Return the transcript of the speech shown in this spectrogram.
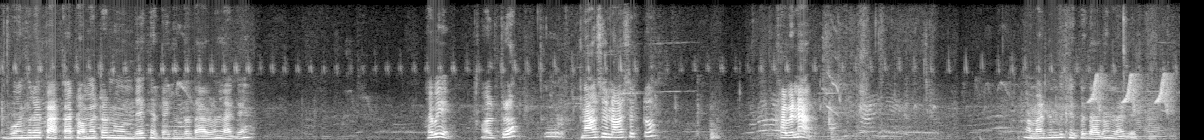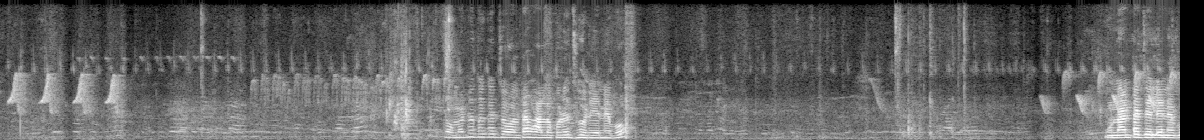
বন্ধুরা পাকা টমেটো নুন দিয়ে খেতে কিন্তু দারুণ লাগে। খাবি অল্প। নাও সে নাও সে একটু। খাবে না? আমার কিন্তু খেতে দারুণ লাগে। টমেটো থেকে জলটা ভালো করে ঝরিয়ে নেব। উনানটা জেলে নেব।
